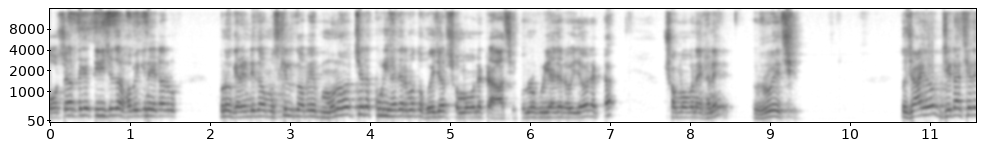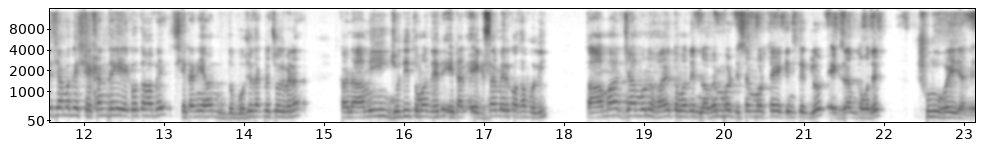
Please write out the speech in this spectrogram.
দশ হাজার থেকে তিরিশ হাজার হবে কিনা এটার কোনো গ্যারান্টি দেওয়া মুশকিল, তবে মনে হচ্ছে এটা কুড়ি হাজার মতো হয়ে যাওয়ার সম্ভাবনা একটা আছে, পনেরো কুড়ি হাজার হয়ে যাওয়ার একটা সম্ভাবনা এখানে রয়েছে। তো যাই হোক, যেটা ছেড়েছে আমাকে সেখান থেকে এগোতে হবে, সেটা নিয়ে এখন বসে থাকলে চলবে না। কারণ আমি যদি তোমাদের এটার এক্সামের কথা বলি, তো আমার যা মনে হয় তোমাদের নভেম্বর ডিসেম্বর থেকে কিন্তু এগুলোর এক্সাম তোমাদের শুরু হয়ে যাবে।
